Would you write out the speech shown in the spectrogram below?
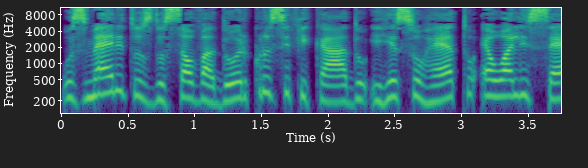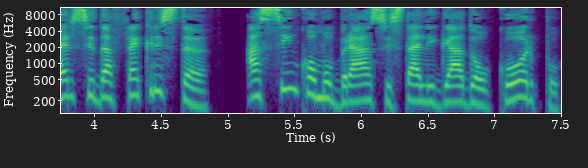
Os méritos do Salvador crucificado e ressurreto é o alicerce da fé cristã. Assim como o braço está ligado ao corpo,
